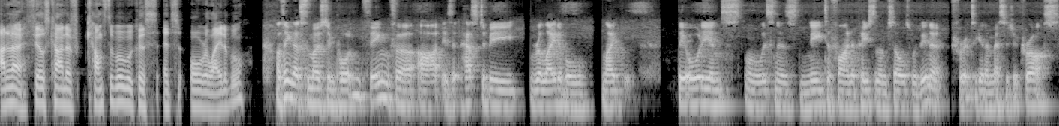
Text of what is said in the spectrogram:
I don't know, it feels kind of comfortable because it's all relatable. I think that's the most important thing for art is it has to be relatable. Like the audience or listeners need to find a piece of themselves within it for it to get a message across.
